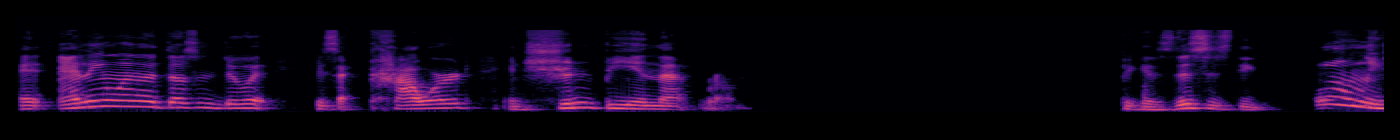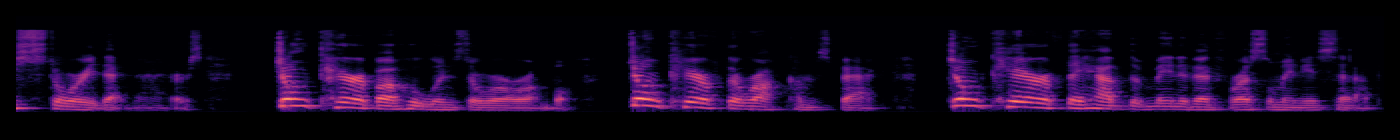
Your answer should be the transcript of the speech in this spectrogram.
And anyone that doesn't do it is a coward and shouldn't be in that room. Because this is the only story that matters. Don't care about who wins the Royal Rumble. Don't care if The Rock comes back. Don't care if they have the main event for WrestleMania set up.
